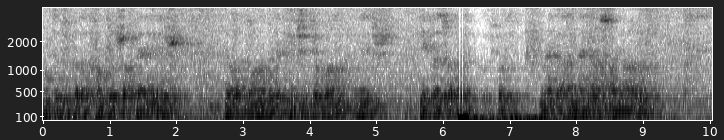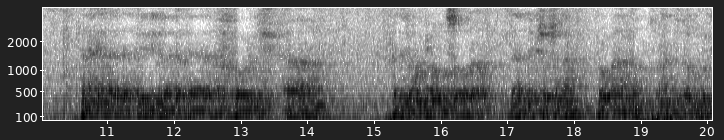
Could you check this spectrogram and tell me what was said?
mutatjuk a legfontosabb hely, és jó lett volna, hogy egy kicsit jobban is képezve vagyok, hogy meg, meg az anyag. De nekem eredetileg a terv, hogy uh, ez egy olyan 8 óra de még sosem nem próbáltam, szóval nem tudom, hogy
